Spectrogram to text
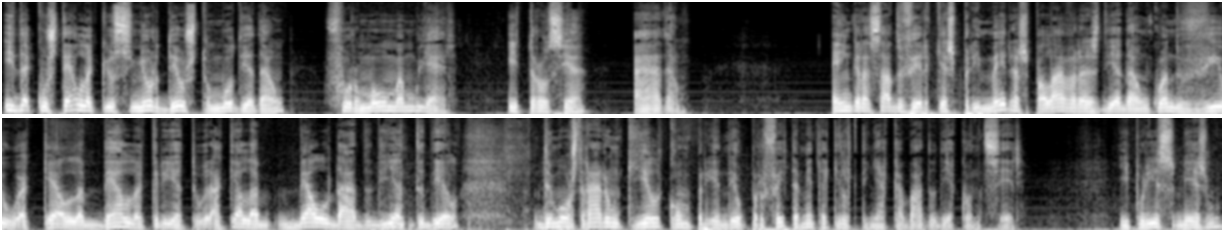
E da costela que o Senhor Deus tomou de Adão, formou uma mulher e trouxe-a a Adão. É engraçado ver que as primeiras palavras de Adão, quando viu aquela bela criatura, aquela beldade diante dele, demonstraram que ele compreendeu perfeitamente aquilo que tinha acabado de acontecer. E por isso mesmo,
